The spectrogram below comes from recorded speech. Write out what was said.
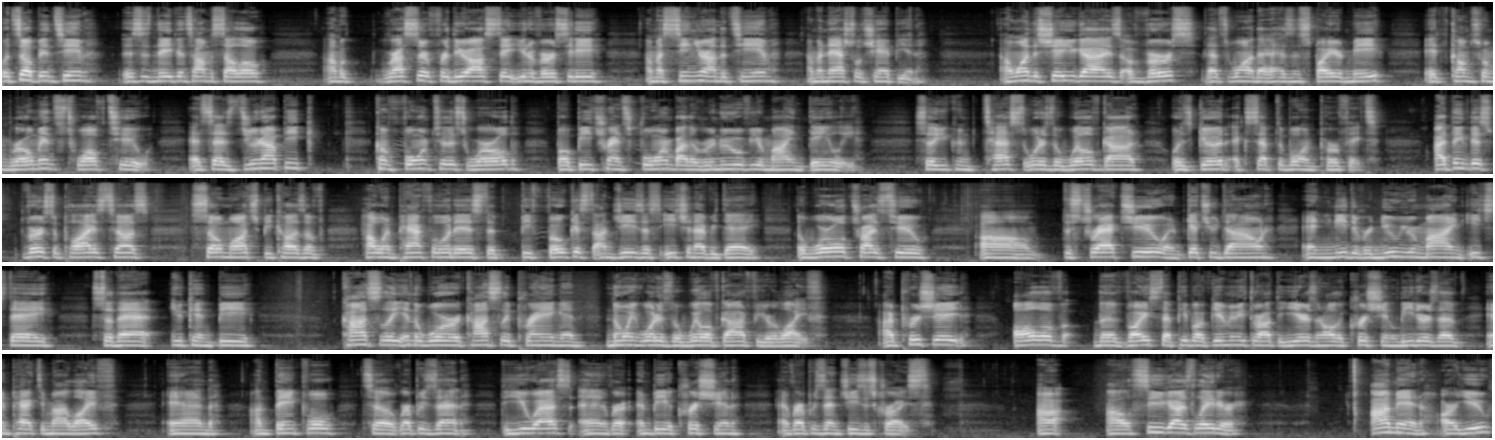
What's up, in team? This is Nathan Tomasello. I'm a wrestler for The Ohio State University. I'm a senior on the team. I'm a national champion. I wanted to share you guys a verse that's one that has inspired me. It comes from Romans 12:2. It says, "Do not be conformed to this world, but be transformed by the renewal of your mind daily, so you can test what is the will of God, what is good, acceptable, and perfect." I think this verse applies to us so much because of how impactful it is to be focused on Jesus each and every day. The world tries to um, distract you and get you down, and you need to renew your mind each day so that you can be constantly in the Word, constantly praying, and knowing what is the will of God for your life. I appreciate all of the advice that people have given me throughout the years and all the Christian leaders that have impacted my life. And I'm thankful to represent the U.S. and re- and be a Christian and represent Jesus Christ. Uh, I'll see you guys later. I'm in. Are you?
